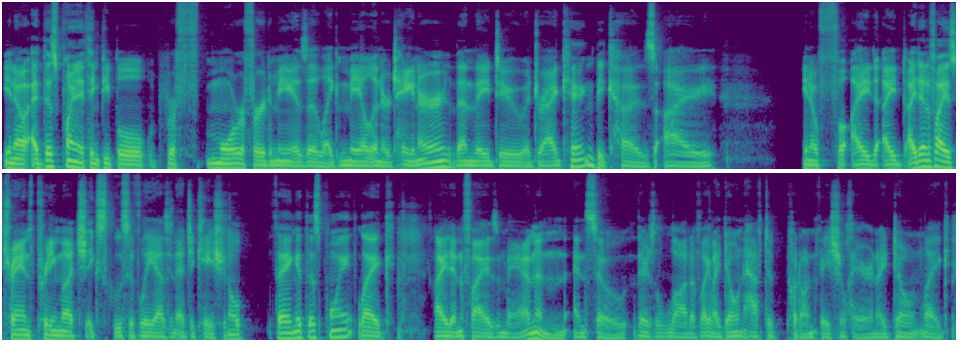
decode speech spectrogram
you know, at this point I think people ref- more refer to me as a like male entertainer than they do a drag king because I you know, I, I identify as trans pretty much exclusively as an educational thing at this point. Like, I identify as a man, and and so there's a lot of like I don't have to put on facial hair, and I don't like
